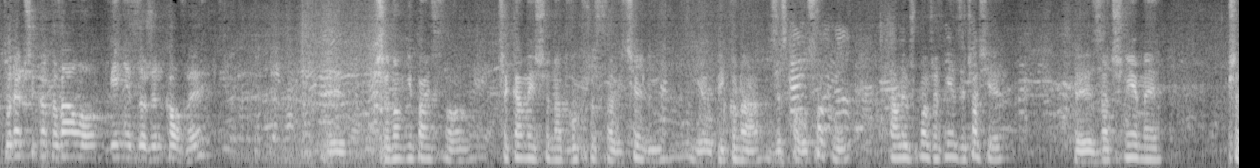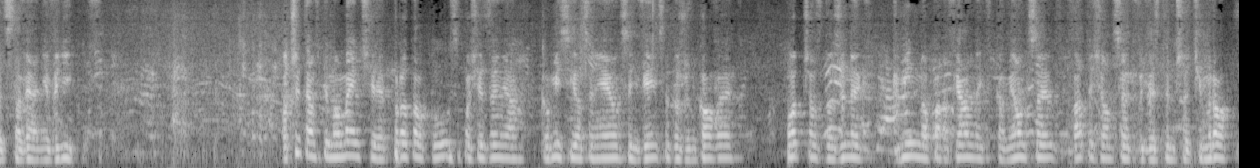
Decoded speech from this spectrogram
które przygotowało wieniec dożynkowy. E, Szanowni Państwo, czekamy jeszcze na dwóch przedstawicieli i opiekuna zespołu Sokół, ale już może w międzyczasie zaczniemy przedstawianie wyników. Odczytam w tym momencie protokół z posiedzenia Komisji Oceniającej Wieńce Dożynkowe podczas dożynek gminno-parafialnych w Kamionce w 2023 roku.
